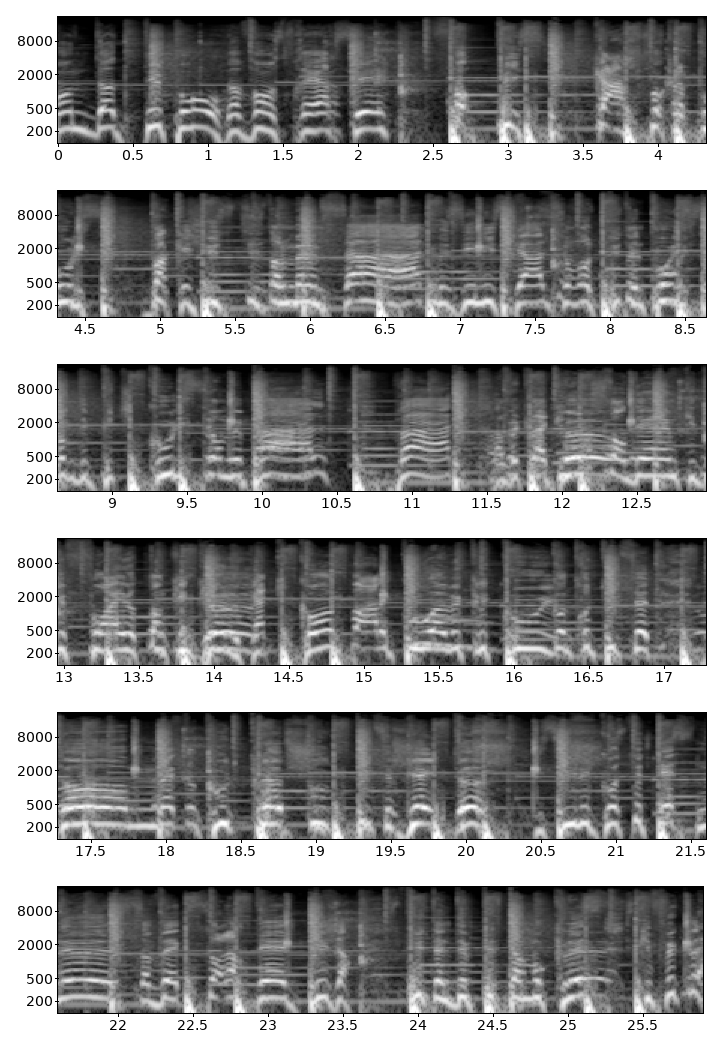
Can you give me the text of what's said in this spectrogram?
Mandat dépôt. D'avance frère c'est fuck peace. Cash fuck la police. Bac et justice dans le même sac. Mes initiales sur votre putain de police. Comme des bitches coulisses sur mes balles. Back. Avec la gueule. Sors des M qui défouraille autant qu'une gueule Le gars qui compte par les coups avec les couilles. Contre toute cette dôme. Mec un coup de club shoot toutes ces vieilles deux Ici les gosses de test Avec sur leur tête déjà putain de peste à mon club Ce qui fait que le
